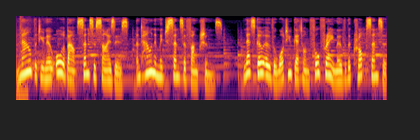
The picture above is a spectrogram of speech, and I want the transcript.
Now that you know all about sensor sizes and how an image sensor functions, let's go over what you get on full frame over the crop sensor.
